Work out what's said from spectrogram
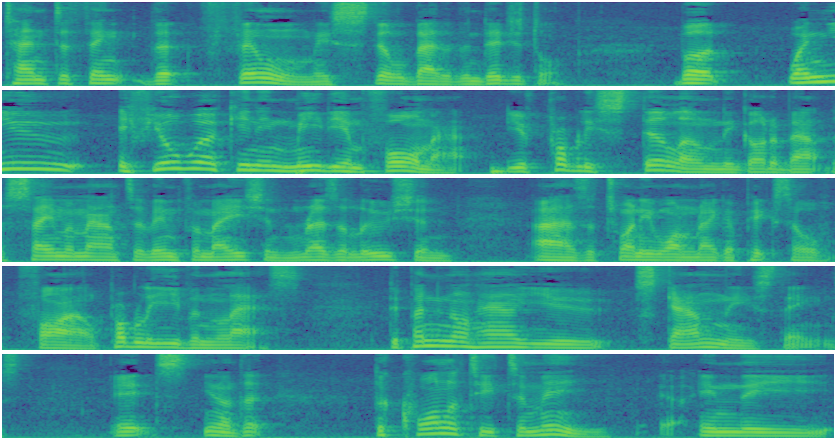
tend to think that film is still better than digital. But when you, if you're working in medium format, you've probably still only got about the same amount of information resolution as a 21 megapixel file, probably even less, depending on how you scan these things. It's you know the the quality to me in the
